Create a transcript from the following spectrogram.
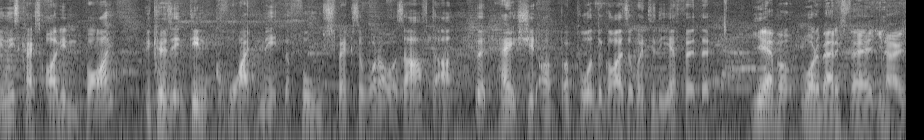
in this case, I didn't buy because it didn't quite meet the full specs of what I was after. But hey, shit, I applaud the guys that went to the effort. That Yeah, but what about if they, you know,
